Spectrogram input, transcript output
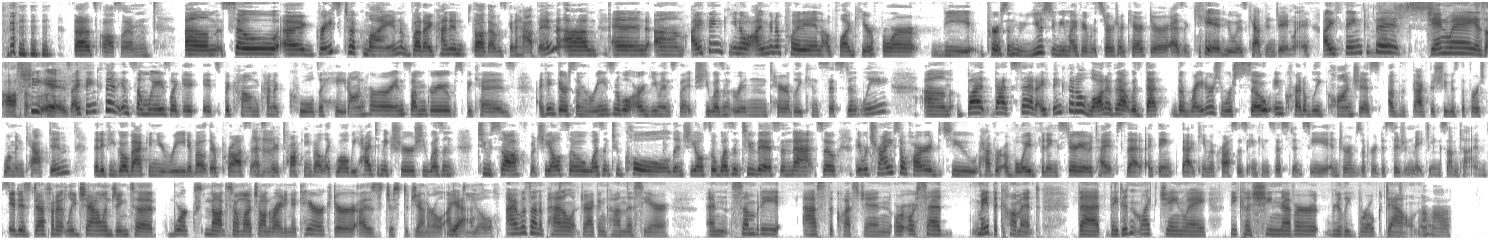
that's awesome. Um, so uh, Grace took mine, but I kind of thought that was going to happen. Um, and um, I think you know I'm going to put in a plug here for the person who used to be my favorite Star Trek character as a kid, who was Captain Janeway. I think that Janeway is awesome. She is. I think that in some ways, like it, it's become kind of cool to hate on her in some groups because I think there's some reasonable arguments that she wasn't written terribly consistently. Um, but that said, I think that a lot of that was that the writers were so incredibly conscious of the fact that she was the first woman captain that if you go back and you read about their process, mm-hmm. they're talking about like, well, we had to make sure she wasn't too soft, but she also wasn't too cold, and she also wasn't too this and that. So they were trying so hard to have her avoid fitting stereotypes that I think that came across as inconsistency in terms of her decision making sometimes. It is definitely challenging to work not so much on writing a character as just a general yeah. ideal. I was on a panel at DragonCon this year, and somebody asked the question or, or said, made the comment that they didn't like Janeway because she never really broke down. Uh-huh.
